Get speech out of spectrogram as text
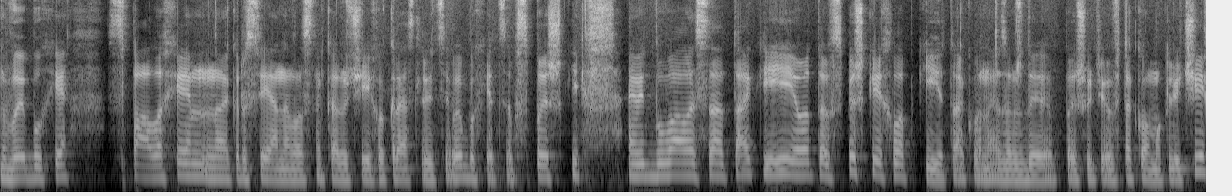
вибухи. Спалахи, ну, як росіяни, власне кажучи, їх окреслюють ці вибухи. Це вспишки відбувалися. Так і от вспишки хлопки. Так вони завжди пишуть в такому ключі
